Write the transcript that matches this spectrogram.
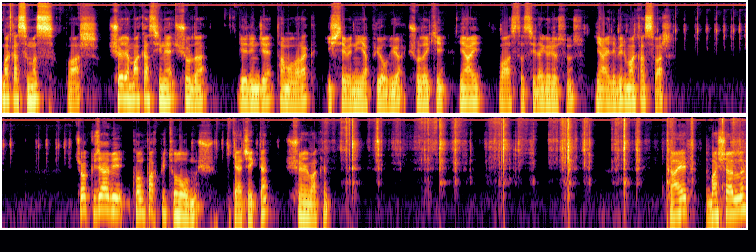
makasımız var. Şöyle makas yine şurada gelince tam olarak işlevini yapıyor oluyor. Şuradaki yay vasıtasıyla görüyorsunuz. Yaylı bir makas var. Çok güzel bir kompakt bir tool olmuş. Gerçekten. Şöyle bakın. Gayet başarılı.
